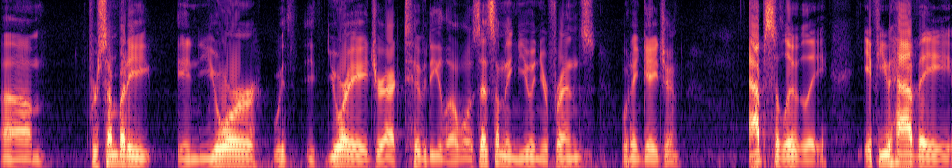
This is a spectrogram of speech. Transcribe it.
Um, for somebody in your with your age or activity level, is that something you and your friends would engage in? Absolutely. If you have a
